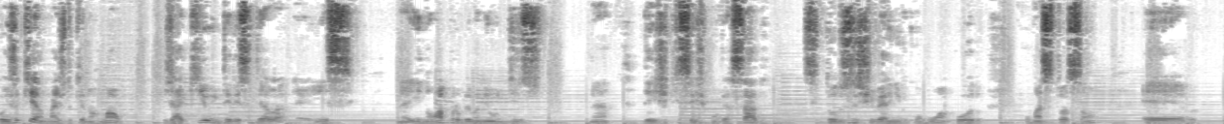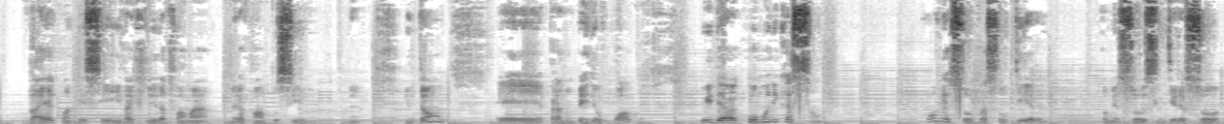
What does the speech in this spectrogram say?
Coisa que é mais do que normal, já que o interesse dela é esse, né? E não há problema nenhum disso, né? Desde que seja conversado, se todos estiverem em comum acordo com uma situação, é, vai acontecer e vai fluir da forma melhor forma possível, né? Então, é, para não perder o foco, o ideal é comunicação. Conversou com a solteira, começou, se interessou,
